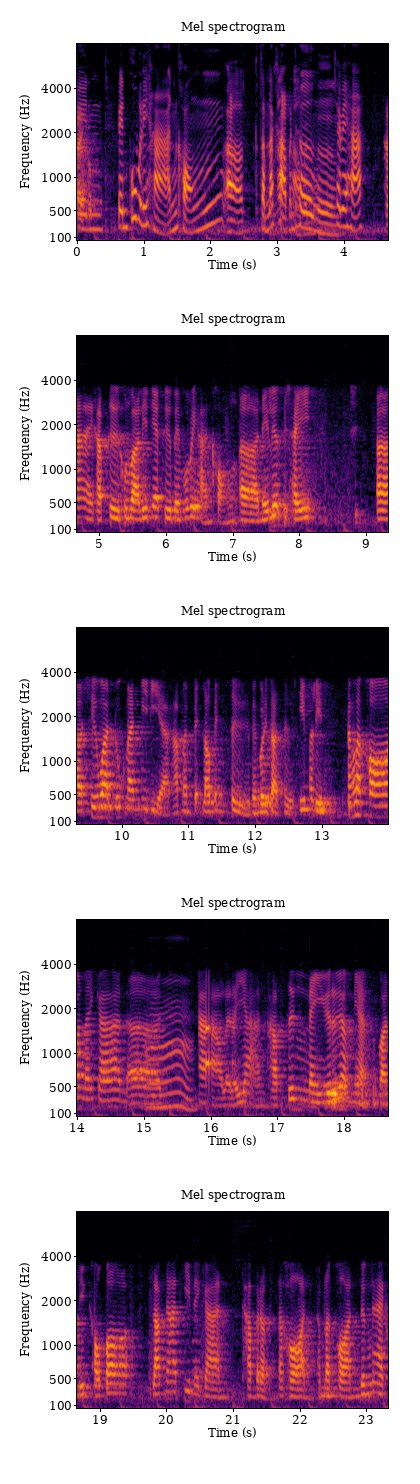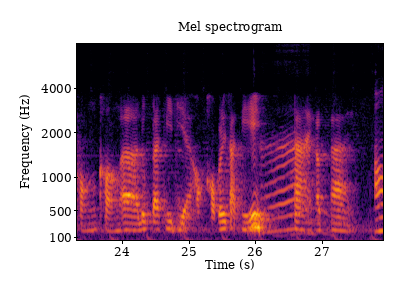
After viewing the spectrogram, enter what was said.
เป็นใช่ครับเป็นผู้บริหารของเอ่อสำนักข่าวบันเทิงสำนักข่าวบันเทิง ใช่ไหมคะ ใช่ครับ คือคุณวาริศเนี่ยคือเป็นผู้บริหารของเอ่อในเรื่องคือใช้ เอ่อชื่อว่าลูกนันมีเดียครับมันเป็นเราเป็นสื่อเป็นบริษัทสื่อที่ผลิต ทั้งละครรายการเอ่ออมข่าวหลายๆอย่างครับ ซึ่งในเรื่องเนี่ยคุณวาริศเขาก็รับหน้าที่ในการทำละครทำละครเรื่องแรกของของลูกแบทมีเดียของของบริษัทนี้อ่าใช่ครับใช่ อ๋อ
